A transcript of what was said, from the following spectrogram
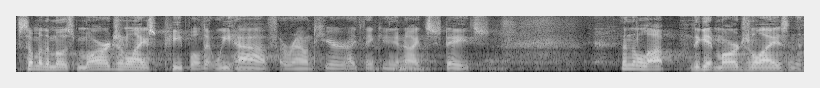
Some of the most marginalized people that we have around here, I think, in the United States. And a lot, they get marginalized and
